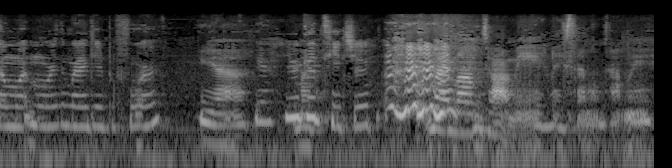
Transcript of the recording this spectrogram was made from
Somewhat more than what I did before. Yeah. Yeah, you're a good teacher. My mom taught me. My stepmom taught me.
